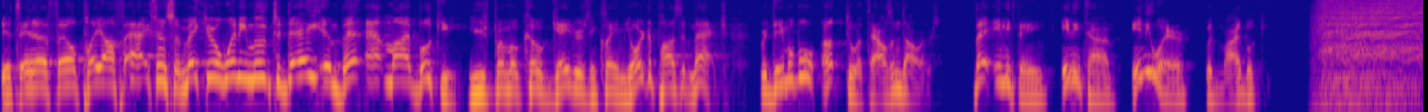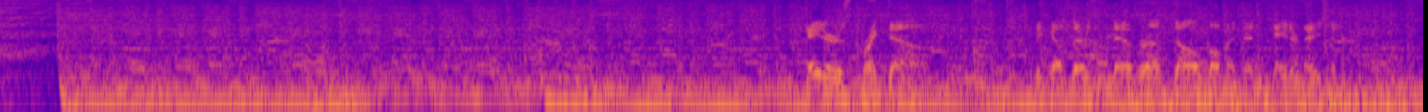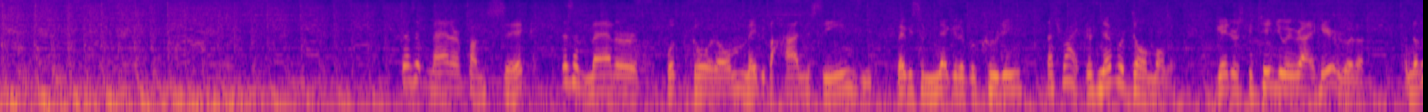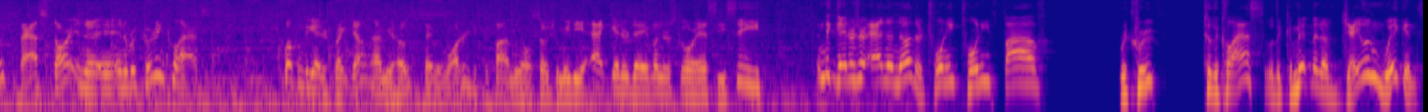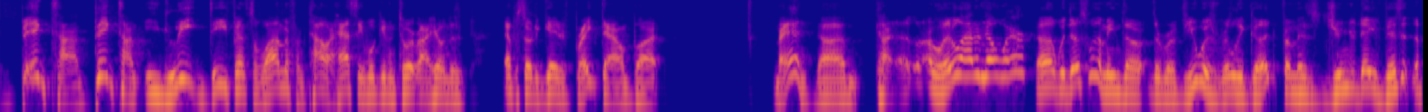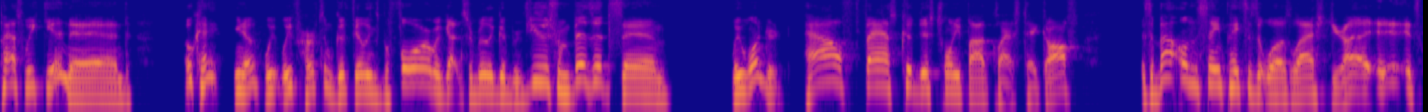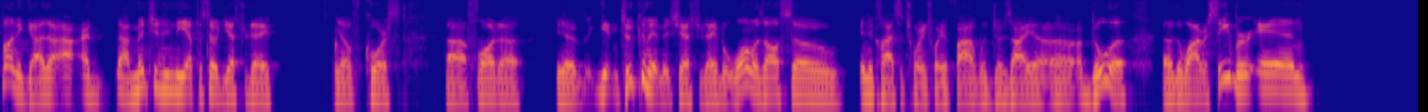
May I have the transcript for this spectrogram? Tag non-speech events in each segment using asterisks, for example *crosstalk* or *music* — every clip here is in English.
It's NFL playoff action, so make your winning move today and bet at MyBookie. Use promo code Gators and claim your deposit match. Redeemable up to $1,000. Bet anything, anytime, anywhere with MyBookie. Gators Breakdown. Because there's never a dull moment in Gator Nation. Doesn't matter if I'm sick. Doesn't matter what's going on, maybe behind the scenes and maybe some negative recruiting. That's right. There's never a dull moment. Gators continuing right here with a, another fast start in a, in a recruiting class. Welcome to Gators Breakdown. I'm your host, David Waters. You can find me on social media at GatorDave underscore SEC. And the Gators are adding another 2025 recruit to the class with the commitment of Jalen Wiggins, big time, big time elite defensive lineman from Tallahassee. We'll get into it right here on this episode of Gators Breakdown. But man, um, a little out of nowhere uh, with this one. I mean, the the review was really good from his junior day visit the past weekend, and okay, you know, we we've heard some good feelings before. We've gotten some really good reviews from visits, and we wondered how fast could this 25 class take off? It's about on the same pace as it was last year. I, it, it's funny, guys. I, I, I, mentioned in the episode yesterday, you know, of course, uh, Florida, you know, getting two commitments yesterday, but one was also in the class of 2025 with Josiah uh, Abdullah, uh, the wide receiver. And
